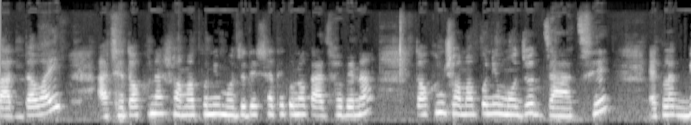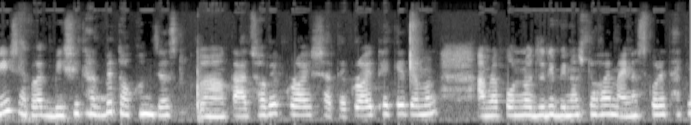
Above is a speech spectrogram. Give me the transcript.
বাদ দেওয়াই আছে। তখন আর সমাপনী মজুদের সাথে কোনো কাজ হবে না। তখন সমাপনী মজুদ যা আছে, এক লাখ বিশ, এক লাখ বিশই থাকবে। তখন জাস্ট কাজ হবে ক্রয়ের সাথে। ক্রয় থেকে যেমন আমরা পণ্য যদি বিনষ্ট হয় মাইনাস করে থাকি,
